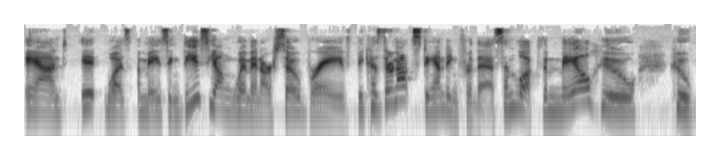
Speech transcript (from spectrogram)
and it was amazing. These young women are so brave because they're not standing for this. And look the male who who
